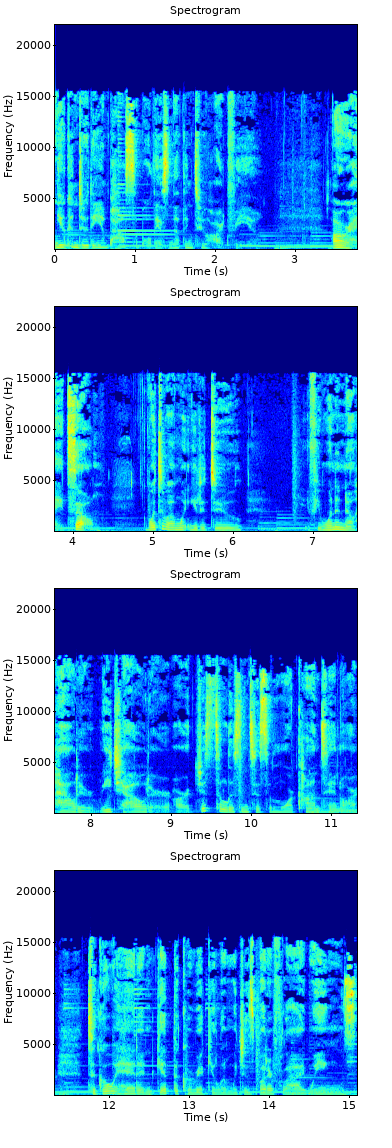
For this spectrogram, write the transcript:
You can do the impossible. There's nothing too hard for you. All right, so what do I want you to do? If you want to know how to reach out or, or just to listen to some more content or to go ahead and get the curriculum, which is Butterfly Wings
